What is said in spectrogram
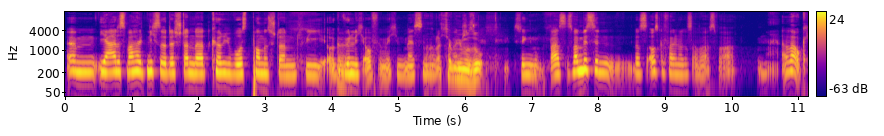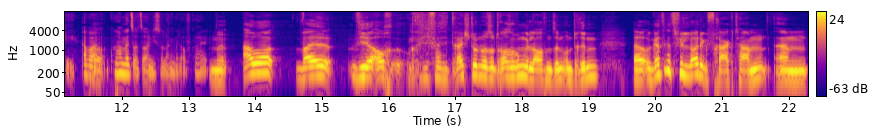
Ähm, ja, das war halt nicht so der Standard Currywurst-Pommes-Stand wie gewöhnlich auf irgendwelchen Messen oder Ich habe mich immer so, Deswegen war es, es war ein bisschen was Ausgefalleneres, aber es war, war okay. Aber haben wir uns also auch nicht so lange mit aufgehalten. ne. Aber weil wir auch, ich weiß nicht, drei Stunden oder so draußen rumgelaufen sind und drin äh, und ganz, ganz viele Leute gefragt haben, ähm,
